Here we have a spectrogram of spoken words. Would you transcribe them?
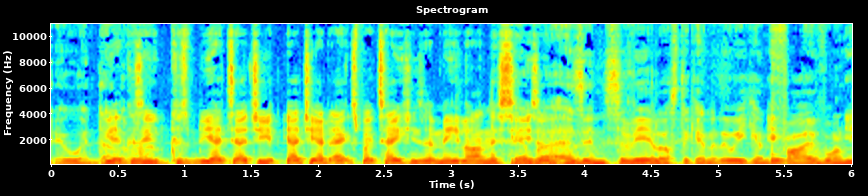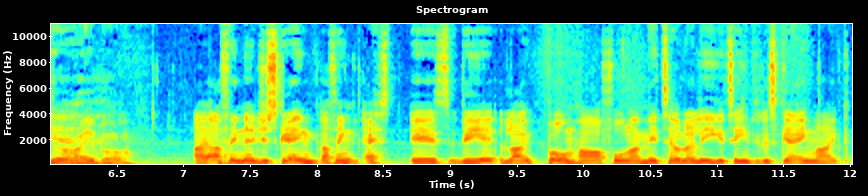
it went down. yeah, the because he because he had to actually he actually had expectations at Milan this yeah, season. but as in Sevilla lost again at the weekend, five one to yeah. Eibar. I, I think they're just getting. I think S is the like bottom half or like mid-table La Liga teams are just getting like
